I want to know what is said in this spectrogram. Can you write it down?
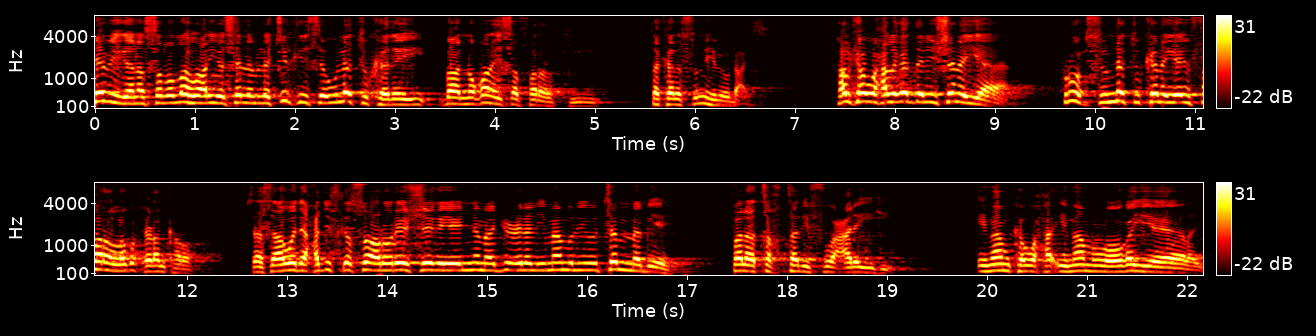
Nebigana sala allahu alayh wasalam la jirkiisa uu la tukaday baa noqonaysa faralkii. Ta kale sunnihii bay u dhacaysa halkaa waxaa laga daliishanayaa ruux sunno tukanaya in faral lagu xidhan karo. Saas aawoodee xadiiska soo arooree sheegaya innamaa jucila alimaamu liyutamma bih falaa takhtalifuu calayhi. Imaamka waxaa imaam looga yeelay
